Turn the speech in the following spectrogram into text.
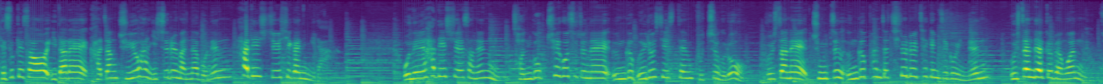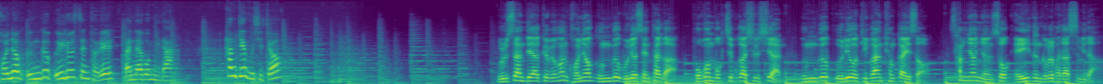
계속해서 이달의 가장 주요한 이슈를 만나보는 핫이슈 시간입니다. 오늘 핫이슈에서는 전국 최고 수준의 응급 의료 시스템 구축으로 울산의 중증 응급 환자 치료를 책임지고 있는 울산대학교 병원 권역 응급 의료센터를 만나봅니다. 함께 보시죠. 울산대학교병원 권역응급의료센터가 보건복지부가 실시한 응급의료기관 평가에서 3년 연속 A등급을 받았습니다.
